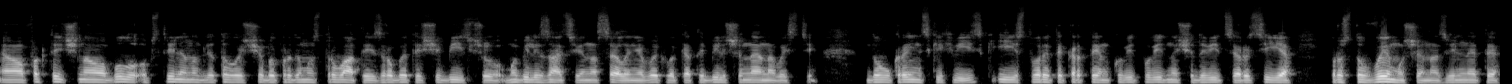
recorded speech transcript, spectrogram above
е, фактично було обстріляно для того, щоб продемонструвати і зробити ще більшу мобілізацію населення, викликати більше ненависті до українських військ і створити картинку. Відповідно, що дивіться, Росія просто вимушена звільнити,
